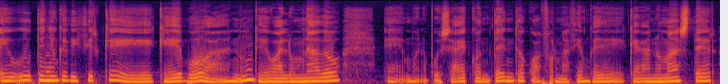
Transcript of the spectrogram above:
eu teño que dicir que, que é boa, non? que o alumnado eh, bueno, pois xa é contento coa formación que, que dá no máster,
